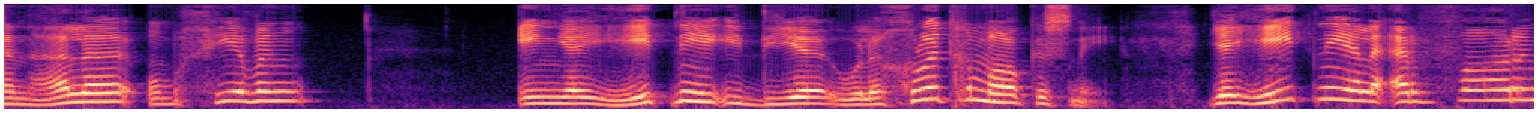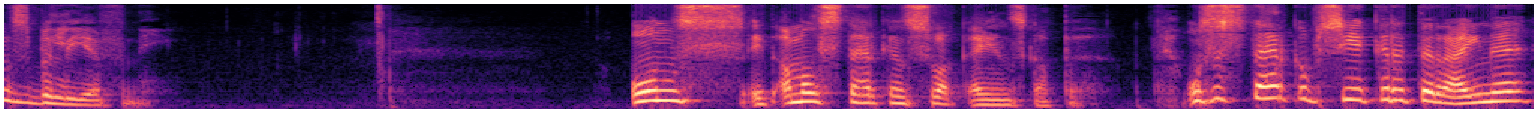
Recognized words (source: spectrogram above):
in hulle omgewing en jy het nie 'n idee hoe hulle grootgemaak is nie. Jy het nie hulle ervarings beleef nie. Ons het almal sterk en swak eienskappe. Ons is sterk op sekere terreine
